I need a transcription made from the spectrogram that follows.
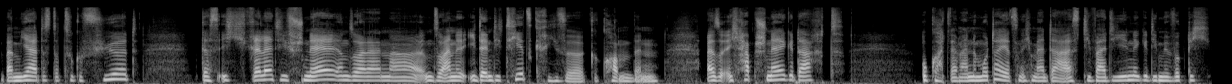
bei mir hat es dazu geführt, dass ich relativ schnell in so eine, in so eine Identitätskrise gekommen bin. Also ich habe schnell gedacht, oh Gott, wenn meine Mutter jetzt nicht mehr da ist, die war diejenige, die mir wirklich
